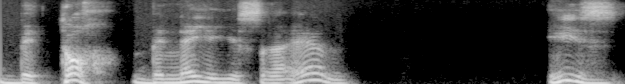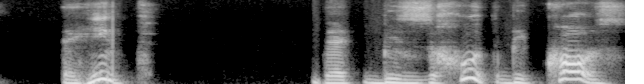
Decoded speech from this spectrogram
Betoch Bnei Yisrael is a hint that Bizchut, because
